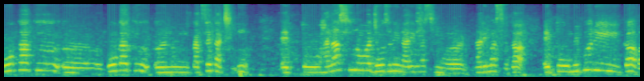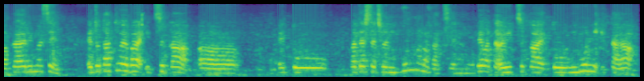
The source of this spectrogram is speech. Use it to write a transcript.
合格合格の学生たちに、えっと、話すのは上手になりますなりますが、えっと、身振りが分かりません。えっと、例えば、いつか、あえっと、私たちは日本語の学生なので、またいつか、えっと、日本に行ったら、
